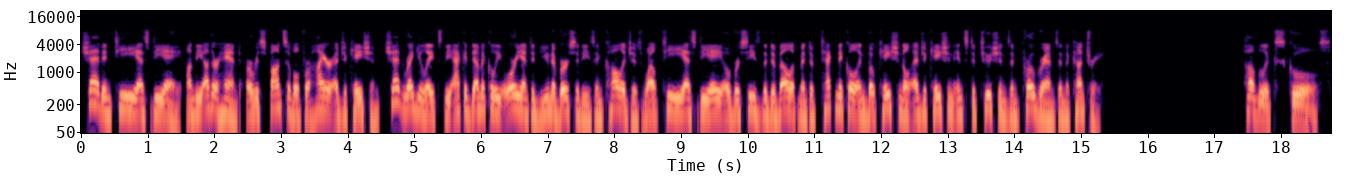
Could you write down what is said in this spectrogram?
CHED and TESDA, on the other hand, are responsible for higher education. CHED regulates the academically oriented universities and colleges while TESDA oversees the development of technical and vocational education institutions and programs in the country. Public schools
